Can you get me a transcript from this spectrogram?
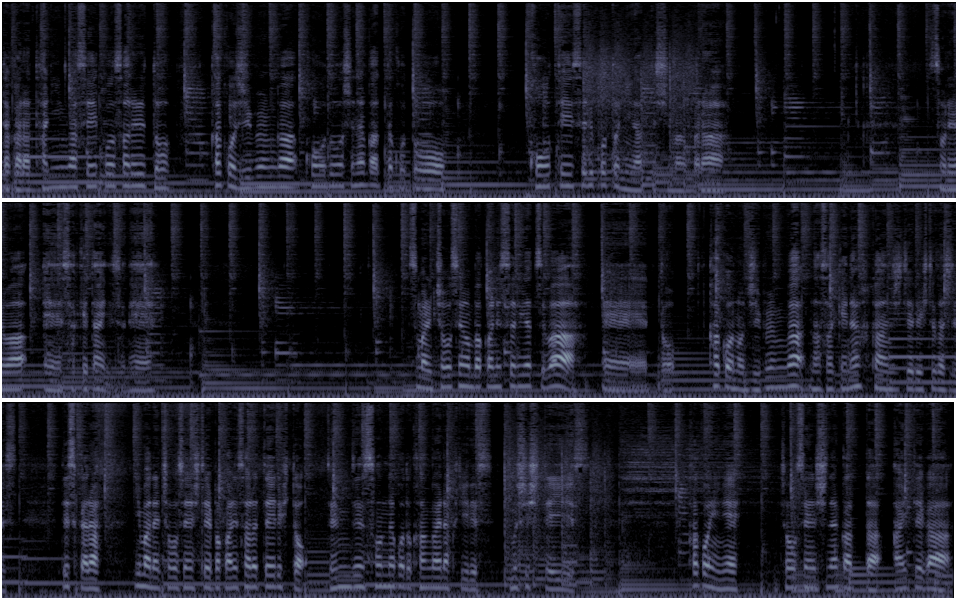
だから他人が成功されると過去自分が行動しなかったことを肯定することになってしまうからそれは、えー、避けたいんですよね。つまり挑戦をバカにするやつは、えー、っと過去の自分が情けなく感じている人たちです。ですから今ね挑戦してバカにされている人全然そんなこと考えなくていいです。無視していいです。過去にね挑戦しなかった相手が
